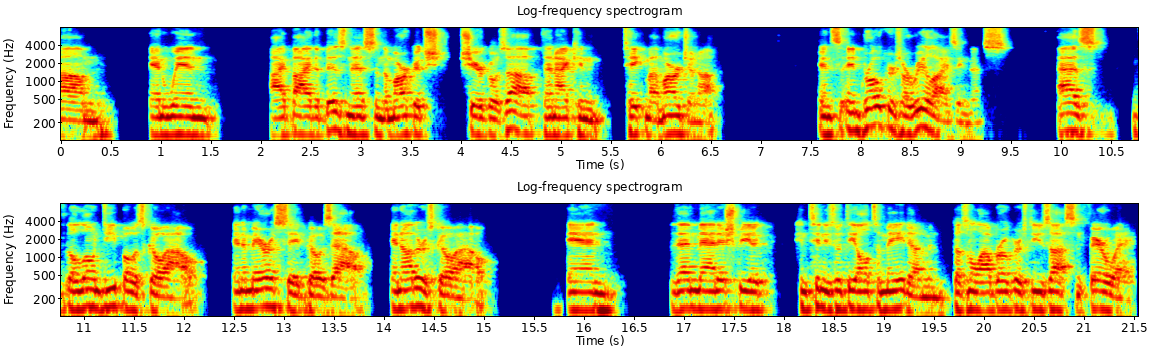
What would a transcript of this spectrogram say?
um, and when I buy the business and the market sh- share goes up, then I can take my margin up. And, and brokers are realizing this as the loanDepots go out and Amerisave goes out and others go out. And then Mat Ishbia continues with the ultimatum and doesn't allow brokers to use us in Fairway.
